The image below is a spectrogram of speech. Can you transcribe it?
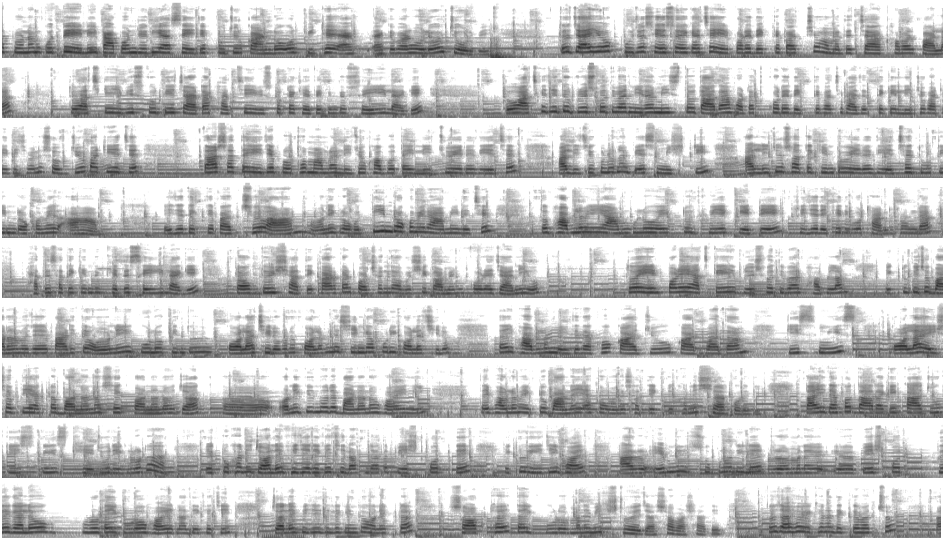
আর প্রণাম করতে এলেই পাপন যদি আসে, এই যে কুচুর কাণ্ড, ওর পিঠে এক, একেবার হলেও চড়বে। তো যাই হোক, পুজো শেষ হয়ে গেছে। এরপরে দেখতে পাচ্ছ আমাদের চা খাওয়ার পালা। তো আজকে এই বিস্কুট দিয়ে চাটা খাচ্ছি। এই বিস্কুটটা খেতে কিন্তু সেই লাগে। তো আজকে যেহেতু বৃহস্পতিবার নিরামিষ, তো দাদা হঠাৎ করে দেখতে পাচ্ছি বাজার থেকে লিচু পাঠিয়ে দিয়েছে মানে সবজিও পাঠিয়েছে। তার সাথে এই যে প্রথম আমরা লিচু খাব, তাই লিচু এনে দিয়েছে। আর লিচুগুলো না বেশ মিষ্টি। আর লিচুর সাথে কিন্তু এনে দিয়েছে দু তিন রকমের আম। এই যে দেখতে পাচ্ছ আম, অনেক রকম তিন রকমের আম এনেছে। তো ভাবলাম এই আমগুলো একটু ধুয়ে কেটে ফ্রিজে রেখে দিব ঠান্ডা ঠান্ডা। ভাতের সাথে কিন্তু খেতে সেই লাগে। টক দইয়ের সাথে কার কার পছন্দ অবশ্যই কমেন্ট করে জানিও। তো এরপরে আজকে বৃহস্পতিবার ভাবলাম একটু কিছু বানানো যায়। বাড়িতে অনেকগুলো কিন্তু কলা ছিল মানে কলা মানে সিঙ্গাপুরি কলা ছিল। তাই ভাবলাম যে দেখো, কাজু, কাঠবাদাম, কিশমিশ, কলা, এইসব দিয়ে একটা বানানা, শেক বানানো যাক। অনেক দিন ধরে বানানো হয়নি। তাই ভাবলাম একটু বানাই আর তোমাদের সাথে একটুখানি শেয়ার করে দিই। তাই দেখো, তার আগে কাজু, কিশমিশ, খেজুর এগুলো না একটুখানি জলে ভিজে রেখেছিলাম যাতে পেস্ট করতে একটু ইজি হয়। আর এমনি শুকনো দিলে মানে পেস্ট করতে গেলেও পুরোটাই গুঁড়ো হয় না দেখেছি। জলে ভিজিয়ে দিলে কিন্তু অনেকটা সফট হয়, তাই গুঁড়ো মানে মিক্সড হয়ে যায় সবার সাথে। তো যাই হোক, এখানে দেখতে পাচ্ছ,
